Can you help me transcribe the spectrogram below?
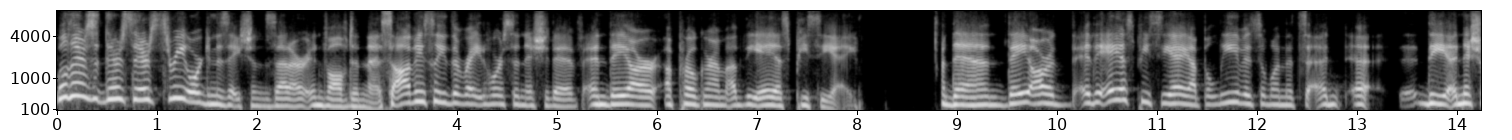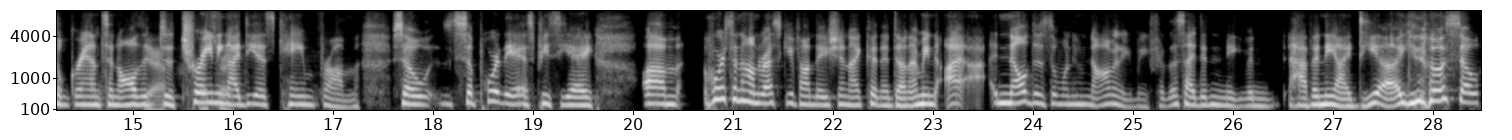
Well, there's there's there's three organizations that are involved in this. Obviously, the Right Horse Initiative, and they are a program of the ASPCA. Then they are the ASPCA. I believe is the one that's uh, uh, the initial grants and all the, Yeah, the training right. ideas came from. So support the ASPCA. Um, Horse and Hound Rescue Foundation, I couldn't have done. I mean, I, I Nelda's the one who nominated me for this. I didn't even have any idea, you know. So,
